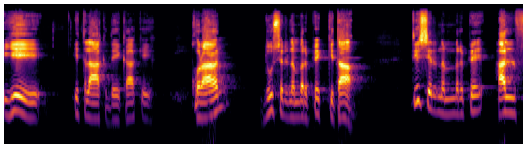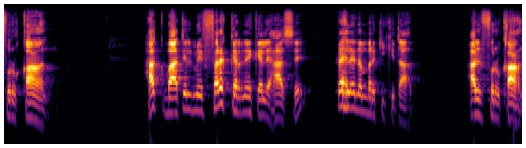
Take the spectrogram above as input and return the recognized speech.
یہ اطلاق دیکھا کہ قرآن دوسرے نمبر پہ کتاب، تیسرے نمبر پہ الفرقان۔ حق باطل میں فرق کرنے کے لحاظ سے پہلے نمبر کی کتاب الفرقان۔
